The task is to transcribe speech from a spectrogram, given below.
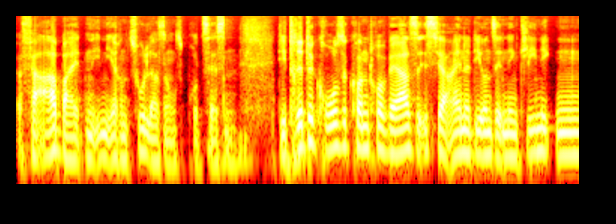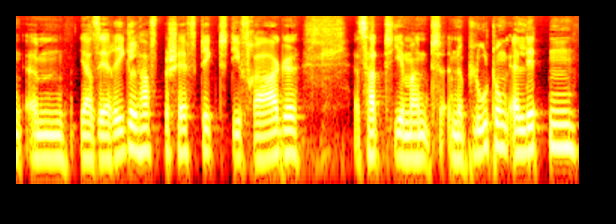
verarbeiten in ihren Zulassungsprozessen. Die dritte große Kontroverse ist ja eine, die uns in den Kliniken ähm, ja sehr regelhaft beschäftigt. Die Frage, es hat jemand eine Blutung erlitten,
